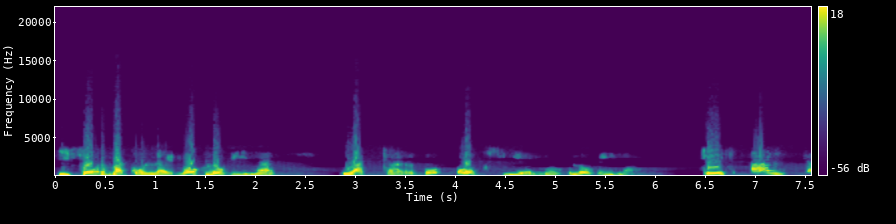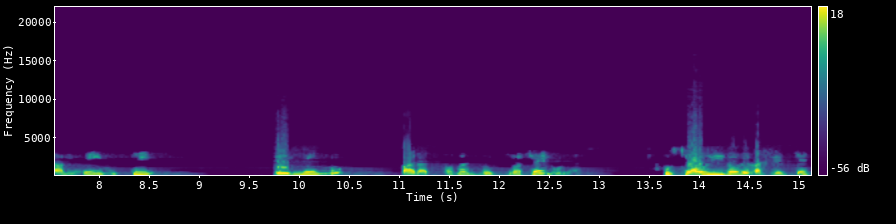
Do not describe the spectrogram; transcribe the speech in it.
y forma con la hemoglobina la carbooxihemoglobina, que es altamente veneno para todas nuestras células. Usted ha oído de la gente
